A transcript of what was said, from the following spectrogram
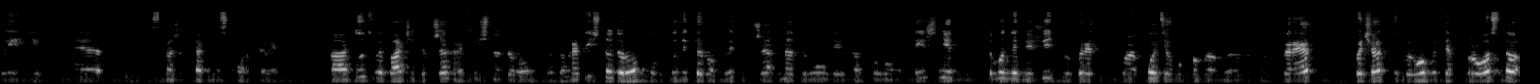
ви їх не, скажімо так, не спортили. А тут ви бачите вже графічну. Тобто графічну дорогу ви будете робити вже на другий, на другому тижні, тому не біжіть перед потягу вперед. Спочатку ви робите просто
